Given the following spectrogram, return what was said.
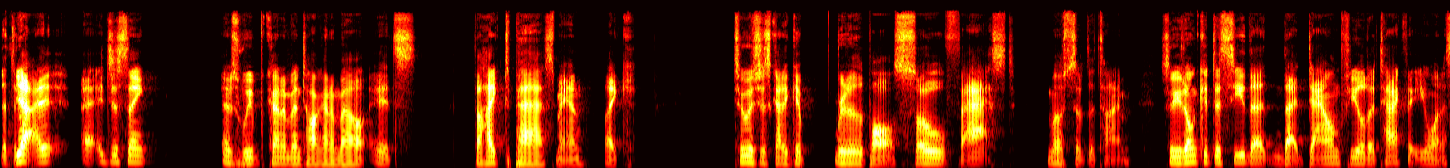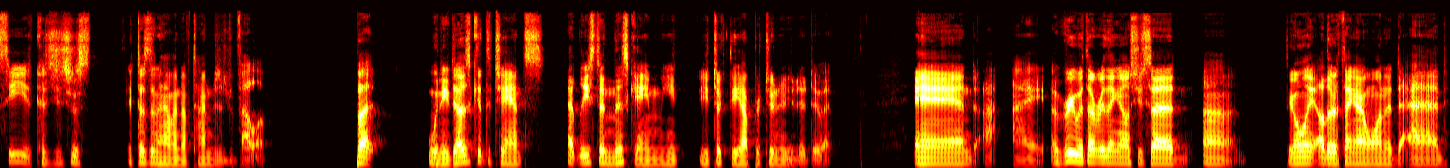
that's Yeah, I, I just think as we've kind of been talking about, it's the hike to pass, man. Like Tua's just got to get rid of the ball so fast most of the time, so you don't get to see that that downfield attack that you want to see because he's just it doesn't have enough time to develop. But when he does get the chance, at least in this game, he he took the opportunity to do it. And I, I agree with everything else you said. Uh, the only other thing I wanted to add,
